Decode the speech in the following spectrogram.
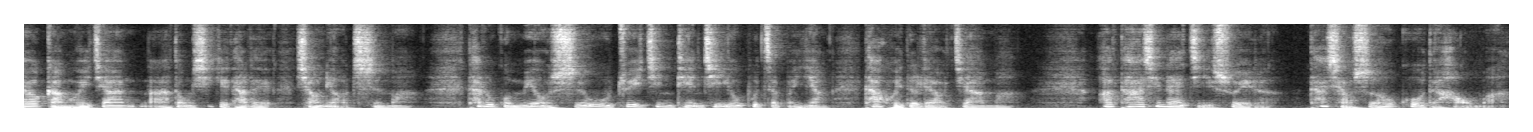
要赶回家拿东西给他的小鸟吃吗？他如果没有食物，最近天气又不怎么样，他回得了家吗？啊，他现在几岁了？他小时候过得好吗？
